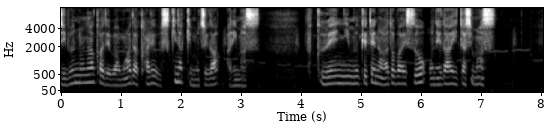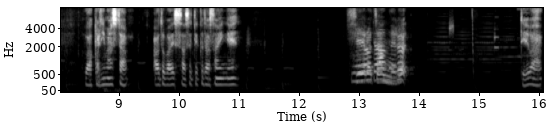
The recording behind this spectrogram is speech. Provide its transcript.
自分の中ではまだ彼を好きな気持ちがあります。復縁に向けてのアドバイスをお願いいたします。わかりました。アドバイスさせてくださいね。シエロチャンネルでは、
